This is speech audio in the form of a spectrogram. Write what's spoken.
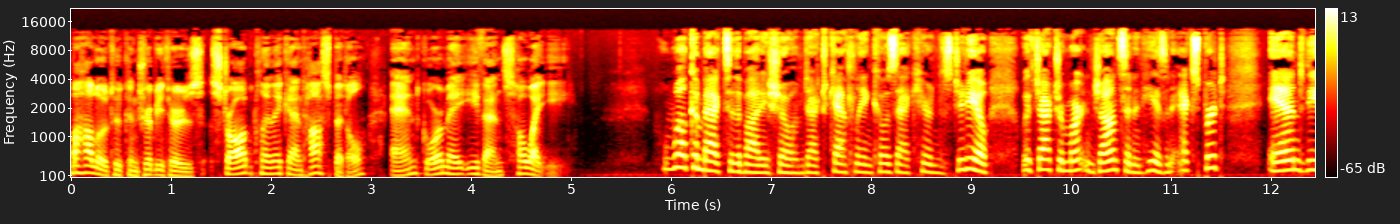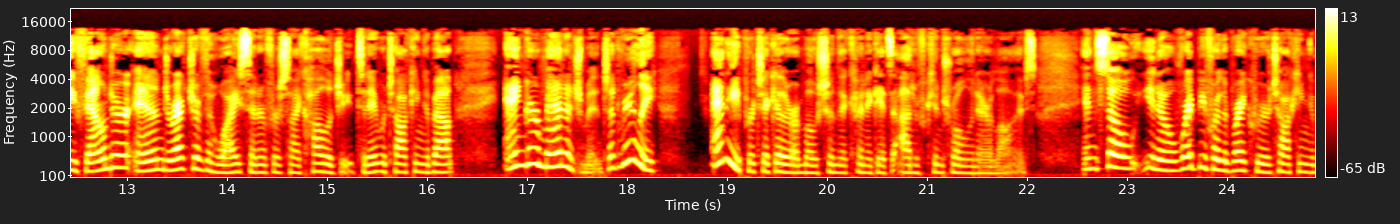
Mahalo to contributors Straub Clinic and Hospital and Gourmet Events Hawaii. Welcome back to the Body Show. I'm Dr. Kathleen Kozak here in the studio with Dr. Martin Johnson, and he is an expert and the founder and director of the Hawaii Center for Psychology. Today we're talking about anger management and really any particular emotion that kind of gets out of control in our lives. And so, you know, right before the break, we were talking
